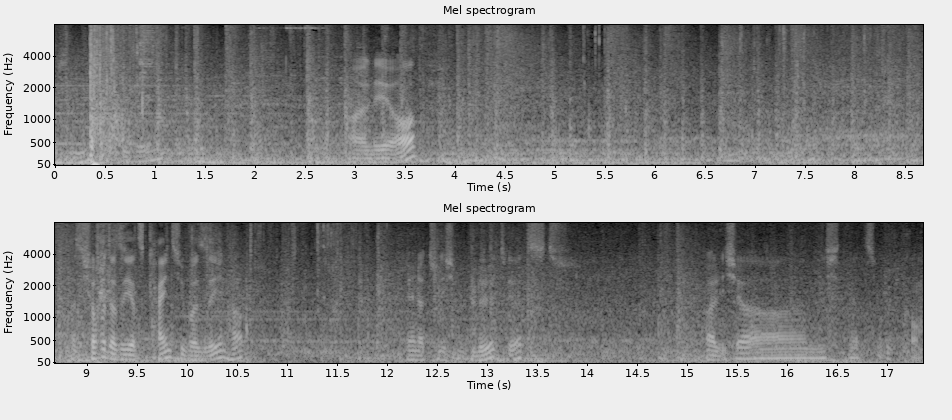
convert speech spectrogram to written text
ich nicht gesehen. Alle hopp. Also ich hoffe, dass ich jetzt keins übersehen habe. Wäre natürlich blöd jetzt. Weil ich ja nicht mehr zurückkomme.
